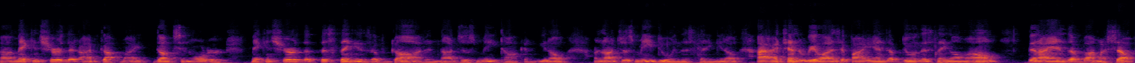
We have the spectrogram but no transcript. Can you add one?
uh, making sure that I've got my ducks in order, making sure that this thing is of God and not just me talking, you know, or not just me doing this thing, you know. I, I tend to realize if I end up doing this thing on my own, then I end up by myself.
